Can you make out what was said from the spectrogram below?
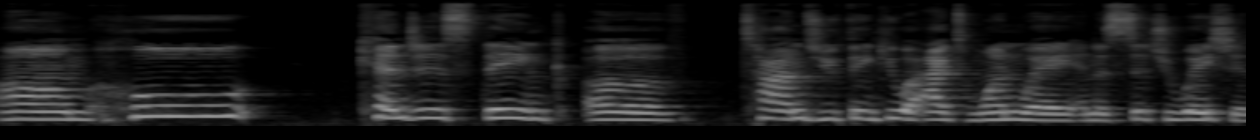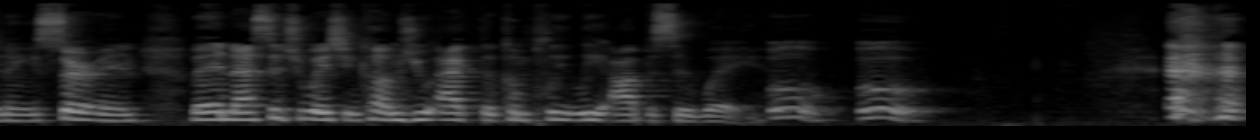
Um, who can just think of times you think you will act one way in a situation and you're certain, but in that situation comes you act the completely opposite way. Ooh, ooh.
